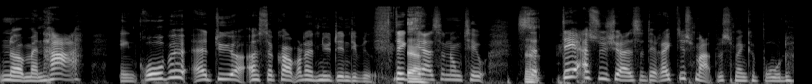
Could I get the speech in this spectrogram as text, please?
når man har en gruppe af dyr, og så kommer der et nyt individ. Det giver Ja. altså nogle tæv. Så ja. der synes jeg altså, det er rigtig smart, hvis man kan bruge det.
